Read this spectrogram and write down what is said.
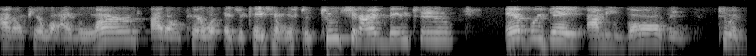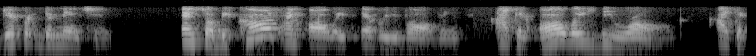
I don't care what I've learned, I don't care what educational institution I've been to. Every day I'm evolving to a different dimension. And so because I'm always ever evolving, I can always be wrong. I can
